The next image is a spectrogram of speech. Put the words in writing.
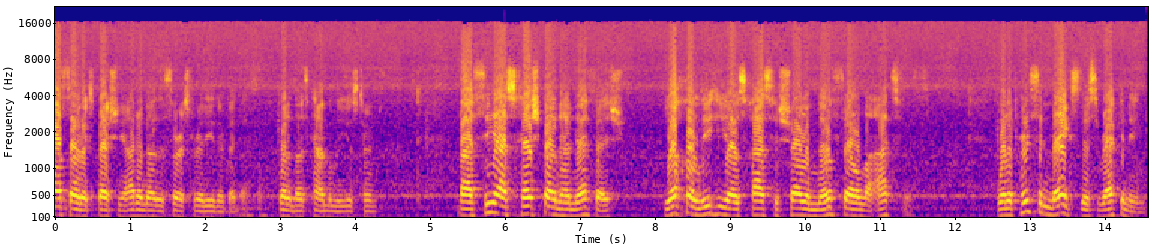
also an expression, I don't know the source for it either, but one of those commonly used terms. When a person makes this reckoning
